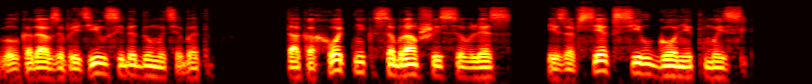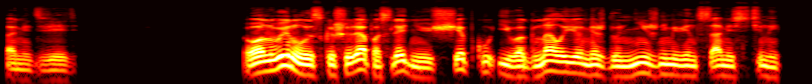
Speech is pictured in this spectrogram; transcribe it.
Волкодав запретил себе думать об этом. Так охотник, собравшийся в лес, изо всех сил гонит мысль о медведе. Он вынул из кошеля последнюю щепку и вогнал ее между нижними венцами стены.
